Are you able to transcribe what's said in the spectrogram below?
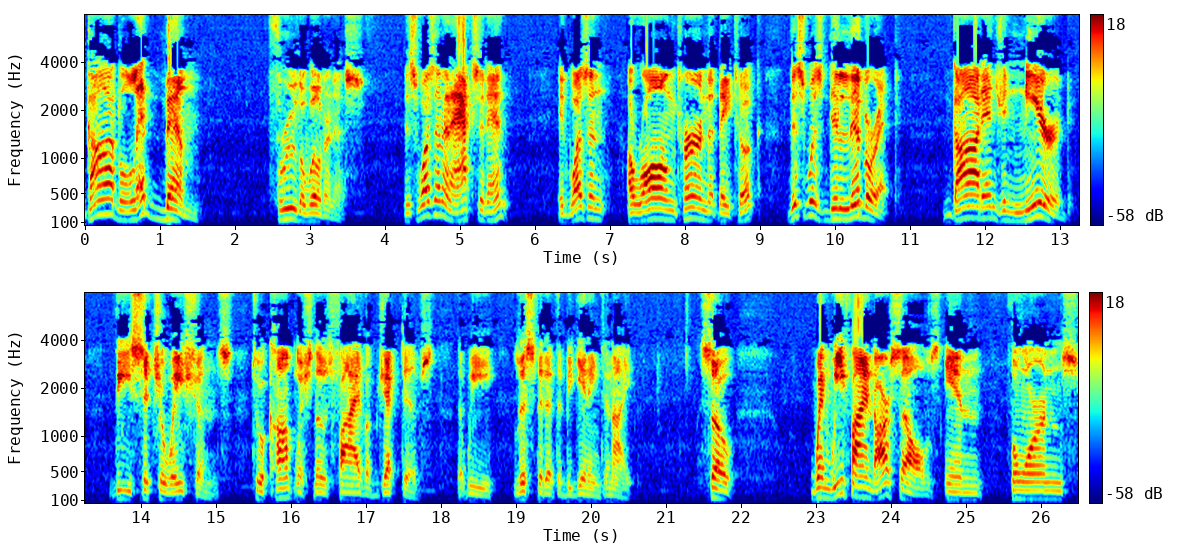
God led them through the wilderness. This wasn't an accident. It wasn't a wrong turn that they took. This was deliberate. God engineered these situations to accomplish those five objectives that we listed at the beginning tonight. So, when we find ourselves in thorns,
